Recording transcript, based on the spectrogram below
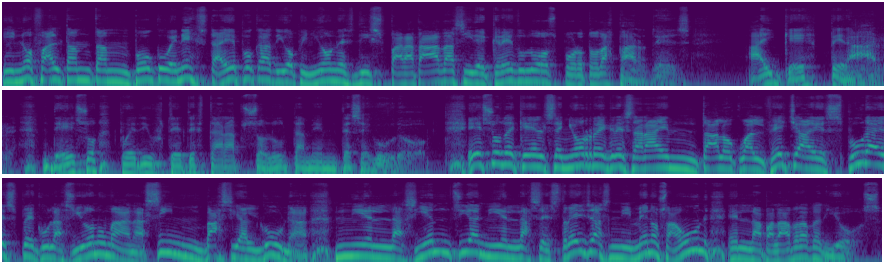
y no faltan tampoco en esta época de opiniones disparatadas y de crédulos por todas partes. Hay que esperar. De eso puede usted estar absolutamente seguro. Eso de que el Señor regresará en tal o cual fecha es pura especulación humana, sin base alguna, ni en la ciencia, ni en las estrellas, ni menos aún en la palabra de Dios.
